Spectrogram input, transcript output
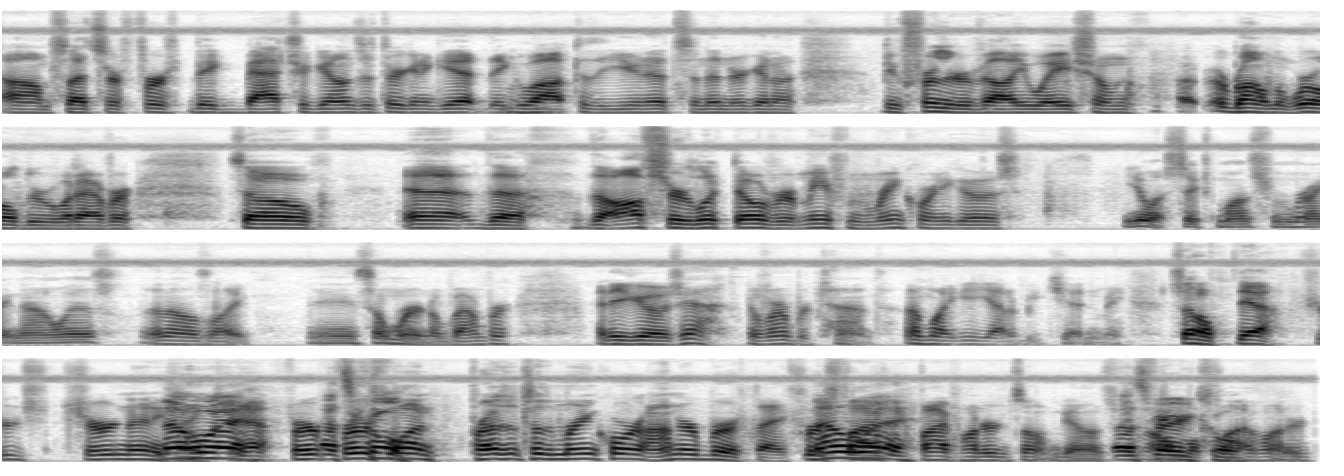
Um, so that's their first big batch of guns that they're going to get. They go out to the units and then they're going to do further evaluation around the world or whatever. So uh, the the officer looked over at me from the Marine Corps and he goes, "You know what six months from right now is?" And I was like, eh, "Somewhere in November." And he goes, "Yeah, November 10th." I'm like, "You got to be kidding me!" So yeah, sure, sure than anything. No way. Yeah, fir- That's first cool. one, present to the Marine Corps on their birthday. First No way. five, 500 something guns. That's very cool. 500.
